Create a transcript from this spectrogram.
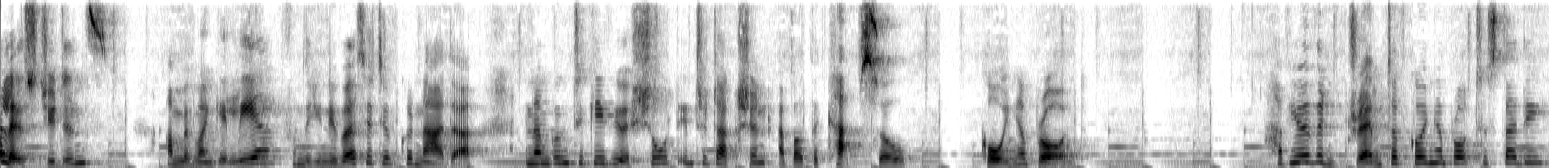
Hello students, I'm Evangelia from the University of Granada and I'm going to give you a short introduction about the capsule Going Abroad. Have you ever dreamt of going abroad to study?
